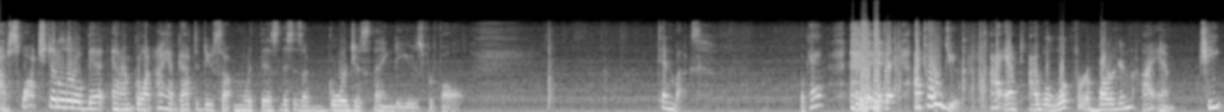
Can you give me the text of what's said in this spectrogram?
I've swatched it a little bit and I'm going, I have got to do something with this. This is a gorgeous thing to use for fall. 10 bucks. Okay? I told you. I am I will look for a bargain. I am cheap.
